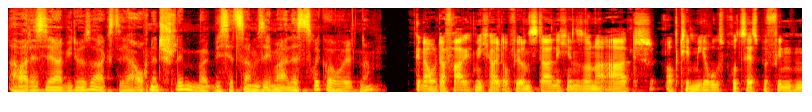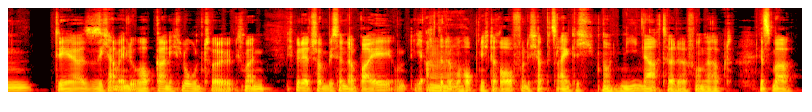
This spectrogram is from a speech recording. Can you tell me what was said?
Aber das ist ja, wie du sagst, ja auch nicht schlimm, weil bis jetzt haben sie immer alles zurückgeholt, ne? Genau, da frage ich mich halt, ob wir uns da nicht in so einer Art Optimierungsprozess befinden, der sich am Ende überhaupt gar nicht lohnt. Weil ich meine, ich bin jetzt schon ein bisschen dabei und ich achte mhm. da überhaupt nicht drauf und ich habe jetzt eigentlich noch nie Nachteile davon gehabt. Jetzt mal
